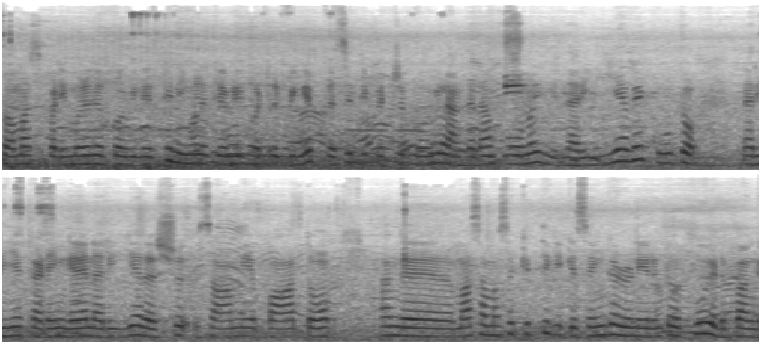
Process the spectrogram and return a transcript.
சோமாசுப்படி முருகர் கோவில் இருக்குது நீங்களும் கேள்விப்பட்டிருப்பீங்க. பிரசித்தி பெற்ற கோவில். அங்கே தான் போகணும் நிறையவே கூட்டம். நிறைய கடைங்க நிறைய ரஷ்ஷு சாமியை பார்த்தோம். அங்கே மாதம் மாதம் கித்திகைக்கு செங்கழுநீர்ன்ட்டு ஒரு பூ எடுப்பாங்க.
